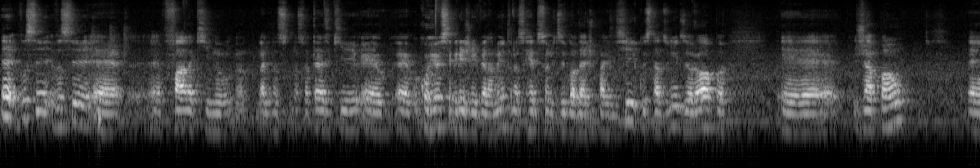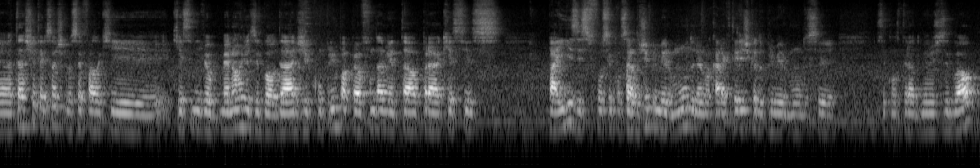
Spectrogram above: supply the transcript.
É, você você é, é, fala aqui no, na, na, sua tese que é, é, ocorreu esse grande nivelamento, nessa redução de desigualdade de países ricos, Estados Unidos, Europa, é, Japão, até achei interessante que você fala que, que esse nível menor de desigualdade cumprir um papel fundamental para que esses países fossem considerados de primeiro mundo, né, uma característica do primeiro mundo ser, ser considerado menos desigual.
